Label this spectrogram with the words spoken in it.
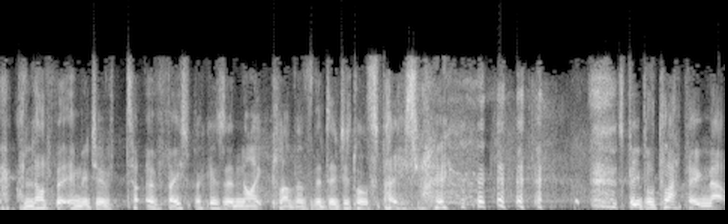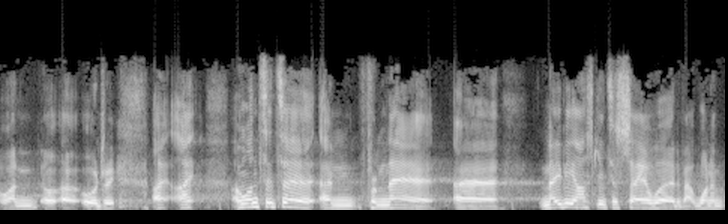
I love the image of, of Facebook as a nightclub of the digital space, right? it's people clapping that one, Audrey. I, I, I wanted to, um, from there, uh, maybe ask you to say a word about one of,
